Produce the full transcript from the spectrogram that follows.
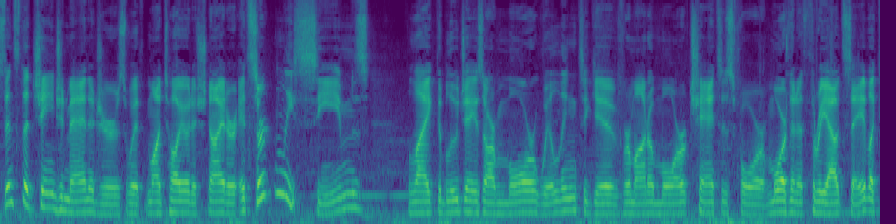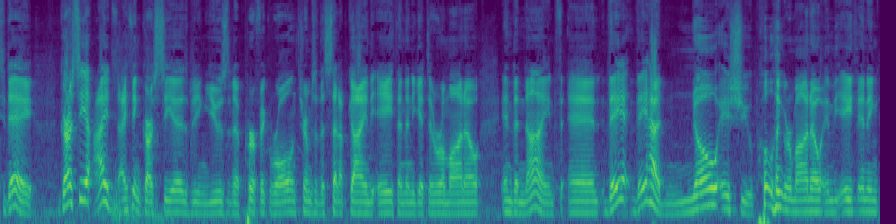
since the change in managers with Montoyo to Schneider, it certainly seems like the Blue Jays are more willing to give Romano more chances for more than a three out save. Like today, Garcia, I, I think Garcia is being used in a perfect role in terms of the setup guy in the eighth, and then you get to Romano in the ninth, and they they had no issue pulling Romano in the eighth inning,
